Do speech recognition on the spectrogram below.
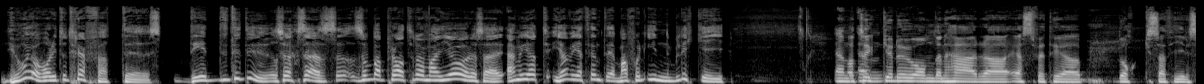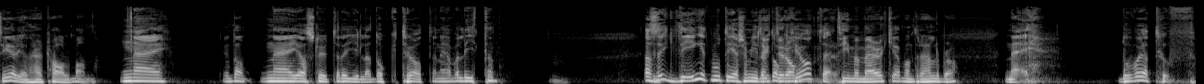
nu har jag varit och träffat eh, det, det, det. Och så, så, här, så, så bara pratar de om vad han gör och så här. Ja, men jag, jag vet inte, man får en inblick i en, Vad en, tycker du om den här uh, SVT dock-satirserien Herr talman? Nej, nej, jag slutade gilla dockteater när jag var liten. Alltså det är inget mot er som gillar Tyckte du om dockteater. Team America? Var inte det heller bra? Nej, då var jag tuff.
